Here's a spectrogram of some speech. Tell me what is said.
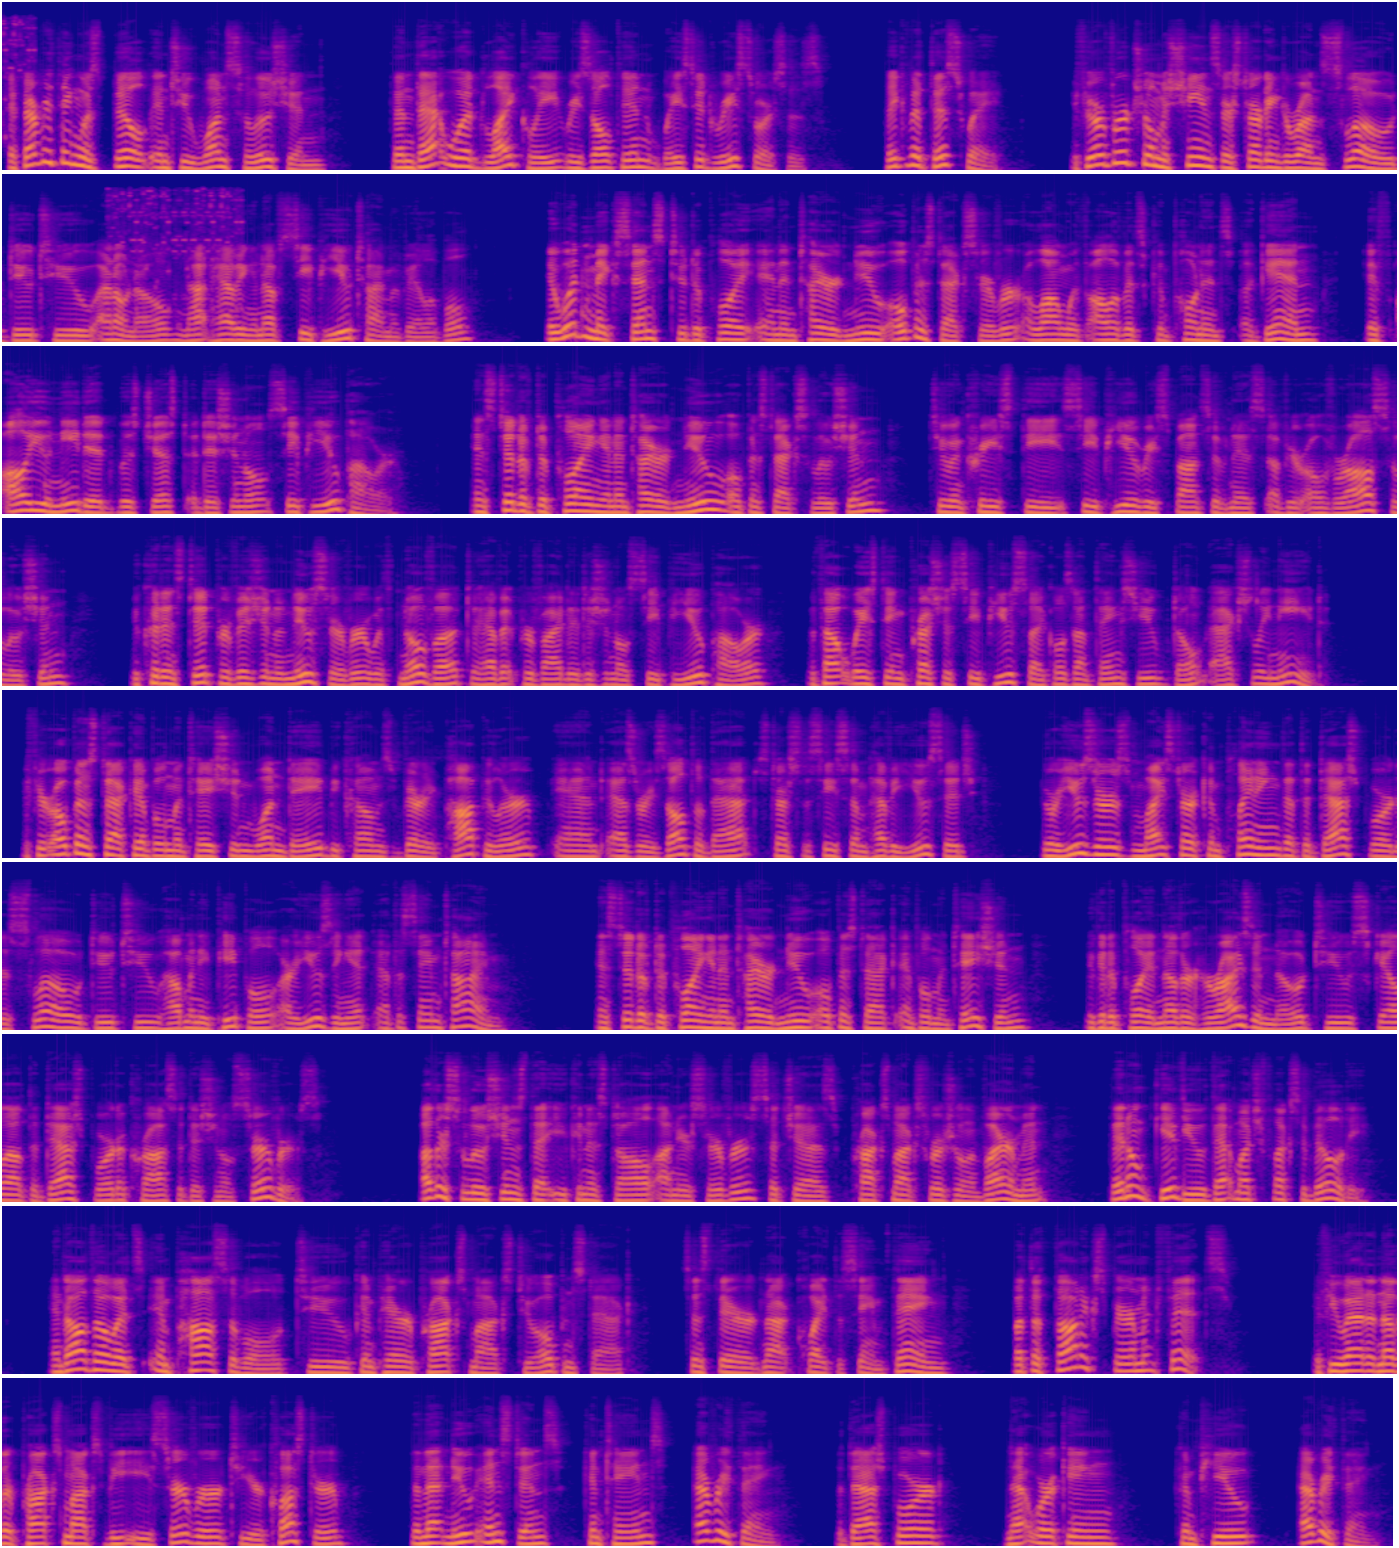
If everything was built into one solution, then that would likely result in wasted resources. Think of it this way. If your virtual machines are starting to run slow due to, I don't know, not having enough CPU time available, it wouldn't make sense to deploy an entire new OpenStack server along with all of its components again if all you needed was just additional CPU power. Instead of deploying an entire new OpenStack solution to increase the CPU responsiveness of your overall solution, you could instead provision a new server with Nova to have it provide additional CPU power without wasting precious CPU cycles on things you don't actually need. If your OpenStack implementation one day becomes very popular, and as a result of that starts to see some heavy usage, your users might start complaining that the dashboard is slow due to how many people are using it at the same time. Instead of deploying an entire new OpenStack implementation, you could deploy another Horizon node to scale out the dashboard across additional servers. Other solutions that you can install on your servers, such as Proxmox Virtual Environment, they don't give you that much flexibility. And although it's impossible to compare Proxmox to OpenStack, since they're not quite the same thing, but the thought experiment fits. If you add another Proxmox VE server to your cluster, then that new instance contains everything the dashboard, networking, compute, everything.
